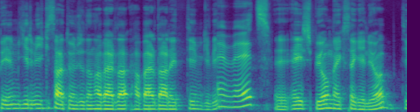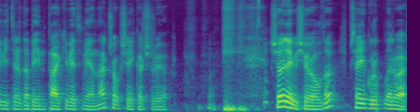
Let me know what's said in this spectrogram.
benim 22 saat önceden haberdar, haberdar ettiğim gibi Evet. e, HBO Max'e geliyor. Twitter'da beni takip etmeyenler çok şey kaçırıyor. Şöyle bir şey oldu. Şey grupları var.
